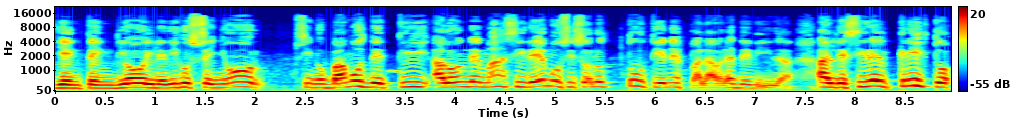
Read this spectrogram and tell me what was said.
y entendió y le dijo, Señor, si nos vamos de ti, ¿a dónde más iremos si solo tú tienes palabras de vida? Al decir el Cristo,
